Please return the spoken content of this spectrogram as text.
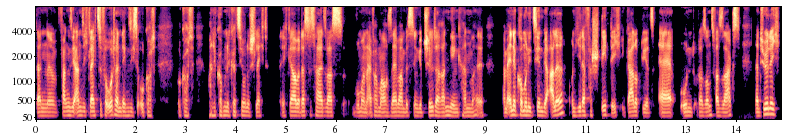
dann äh, fangen sie an, sich gleich zu verurteilen denken sich so, oh Gott, oh Gott, meine Kommunikation ist schlecht. Ich glaube, das ist halt was, wo man einfach mal auch selber ein bisschen gechillter rangehen kann, weil am Ende kommunizieren wir alle und jeder versteht dich, egal ob du jetzt äh und oder sonst was sagst. Natürlich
